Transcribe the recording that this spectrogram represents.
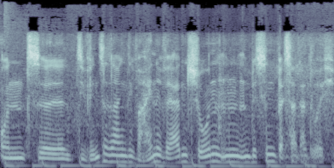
und äh, die Winzer sagen, die Weine werden schon ein bisschen besser dadurch.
